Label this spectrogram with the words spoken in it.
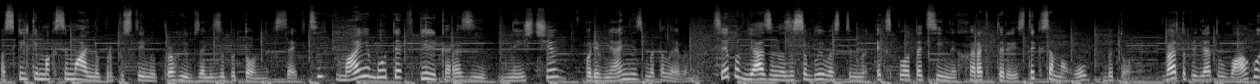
оскільки максимально припустимий прогиб залізобетонних секцій має бути в кілька разів нижче в порівнянні з металевими. Це пов'язано з особливостями експлуатаційних характеристик самого бетону. Варто приділяти увагу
